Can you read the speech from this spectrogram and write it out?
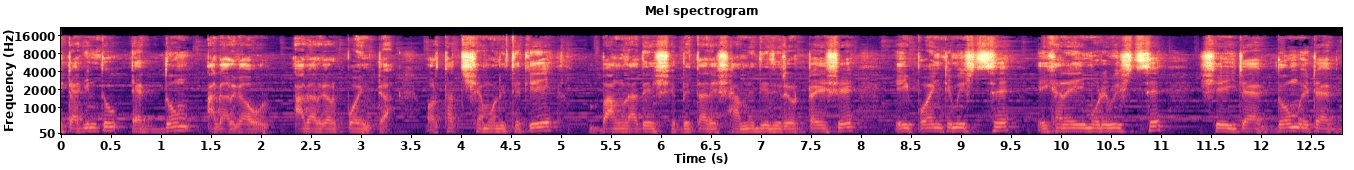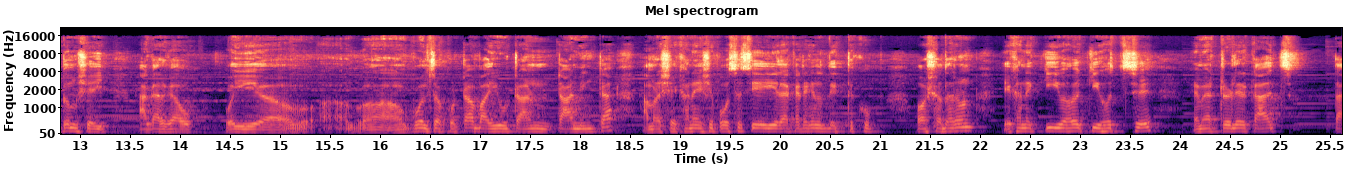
এটা কিন্তু একদম আগারগাঁও আগারগাঁও পয়েন্টটা। অর্থাৎ শ্যামলি থেকে বাংলাদেশ বেতারের সামনে দিয়ে যে রোডটা এসে এই পয়েন্টে মিশছে এইখানে এই মোড়ে মিশছে, সেইটা একদম, এটা একদম সেই আগারগাঁও ওই গোলচক্করটা বা ইউ টার্ন টার্নিংটা আমরা সেখানে এসে পৌঁছেছি। এই এলাকাটা কিন্তু দেখতে খুব অসাধারণ। এখানে কীভাবে কি হচ্ছে মেট্রো রেলের কাজ তা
